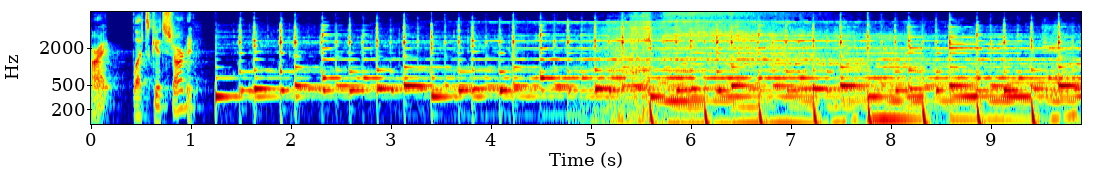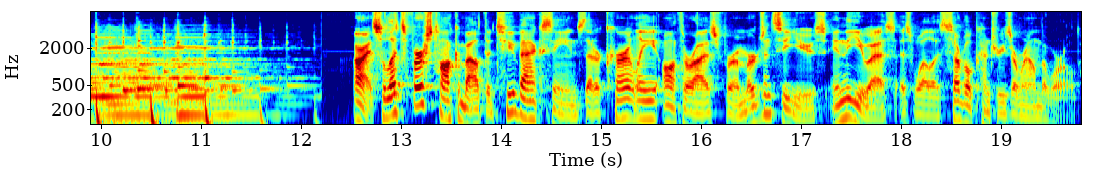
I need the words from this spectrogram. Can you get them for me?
All right, let's get started. All right, so let's first talk about the two vaccines that are currently authorized for emergency use in the US as well as several countries around the world.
